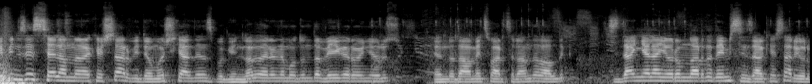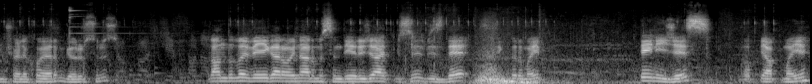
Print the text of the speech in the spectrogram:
Hepinize selamlar arkadaşlar. Videoma hoş geldiniz. Bugün LoL Arena modunda Veigar oynuyoruz. Yanında da Ahmet var. Trundle aldık. Sizden gelen yorumlarda demişsiniz arkadaşlar. Yorum şöyle koyarım görürsünüz. Trundle ve Veigar oynar mısın diye rica etmişsiniz. Biz de sizi kırmayıp deneyeceğiz. Hop yapmayı.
